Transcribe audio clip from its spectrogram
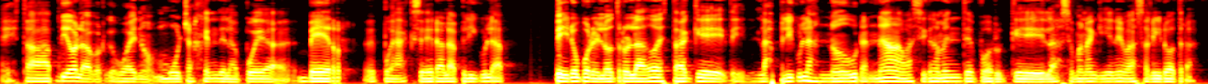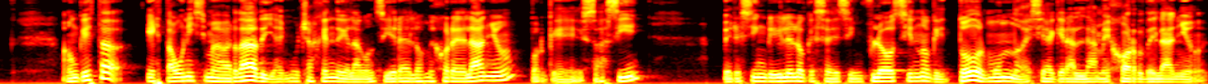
está piola porque, bueno, mucha gente la puede ver, eh, puede acceder a la película. Pero por el otro lado está que las películas no duran nada, básicamente, porque la semana que viene va a salir otra. Aunque esta está buenísima, verdad, y hay mucha gente que la considera de los mejores del año, porque es así. Pero es increíble lo que se desinfló, siendo que todo el mundo decía que era la mejor del año.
